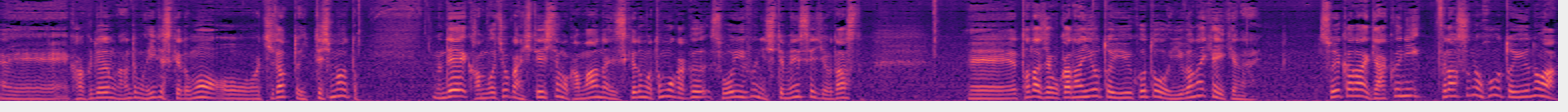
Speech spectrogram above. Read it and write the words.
えー、閣僚でも何でもいいですけどもちらっと言ってしまうと。で官房長官否定しても構わないですけどもともかくそういうふうにしてメッセージを出すと、えー、ただじゃおかないよということを言わなきゃいけないそれから逆にプラスの方というのは、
